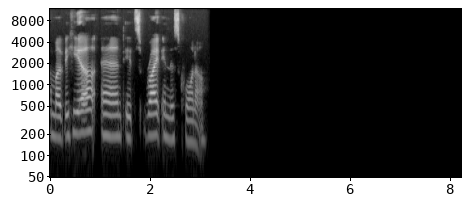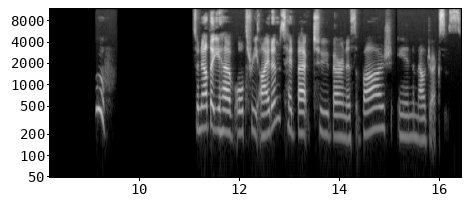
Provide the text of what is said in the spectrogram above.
Come over here and it's right in this corner. So now that you have all three items, head back to Baroness Vashj in Maldraxxus.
